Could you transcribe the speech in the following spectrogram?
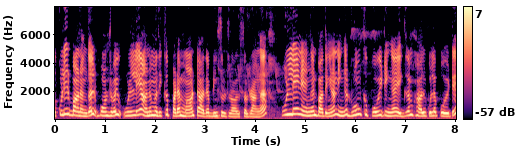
குளிர்பானங்கள் போன்றவை உள்ளே அனுமதிக்கப்பட மாட்டாது அப்படின்னு சொல்லிட்டு சொல்கிறாங்க உள்ளே எங்கன்னு பார்த்தீங்கன்னா நீங்கள் ரூமுக்கு போயிட்டீங்க எக்ஸாம் ஹாலுக்குள்ளே போயிட்டு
